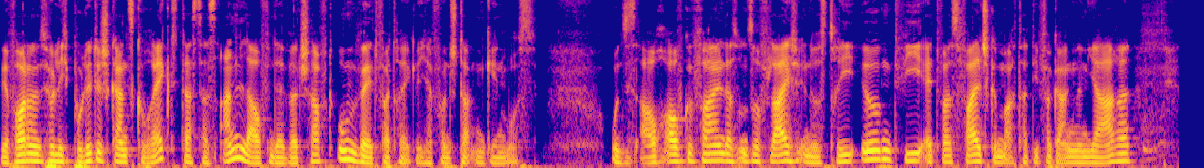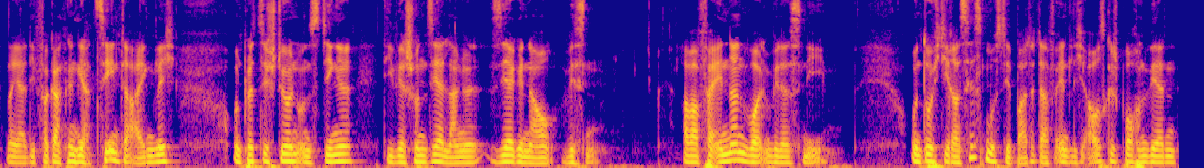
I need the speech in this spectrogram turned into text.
Wir fordern natürlich politisch ganz korrekt, dass das Anlaufen der Wirtschaft umweltverträglicher vonstatten gehen muss. Uns ist auch aufgefallen, dass unsere Fleischindustrie irgendwie etwas falsch gemacht hat die vergangenen Jahre, naja, die vergangenen Jahrzehnte eigentlich, und plötzlich stören uns Dinge, die wir schon sehr lange sehr genau wissen aber verändern wollten wir das nie. Und durch die Rassismusdebatte darf endlich ausgesprochen werden,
